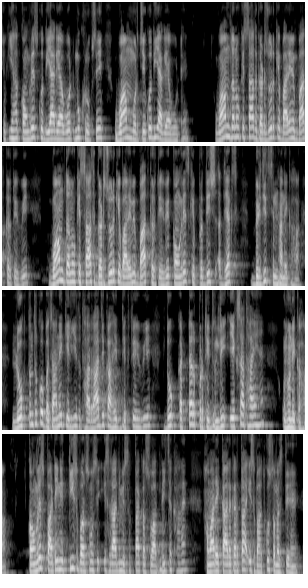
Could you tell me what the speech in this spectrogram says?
क्योंकि यहाँ कांग्रेस को दिया गया वोट मुख्य रूप से वाम मोर्चे को दिया गया वोट है। वाम दलों के साथ गठजोड़ के बारे में बात करते हुए वाम दलों के साथ गठजोड़ के बारे में बात करते हुए कांग्रेस के प्रदेश अध्यक्ष बिरजीत सिन्हा ने कहा, लोकतंत्र को बचाने के लिए तथा राज्य का हित देखते हुए दो कट्टर प्रतिद्वंदी एक साथ आए हैं, उन्होंने कहा, कांग्रेस पार्टी ने तीस वर्षों से इस राज्य में सत्ता का स्वाद नहीं चखा है, हमारे कार्यकर्ता इस बात को समझते हैं,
